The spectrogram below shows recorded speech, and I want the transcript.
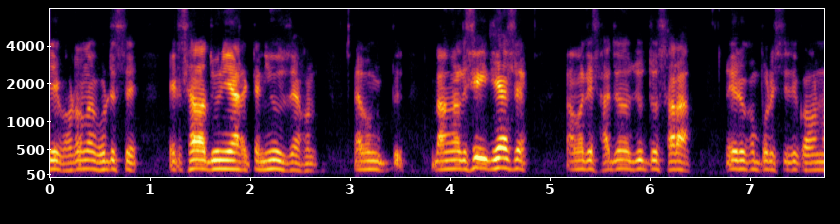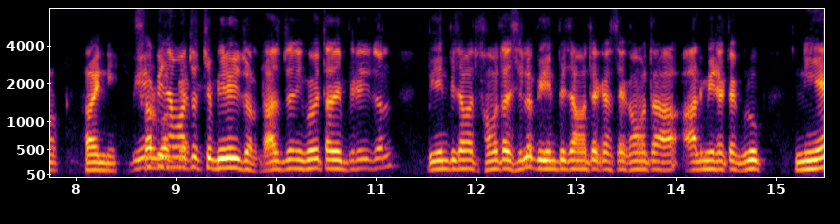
যে ঘটনা ঘটেছে এটা সারা দুনিয়ার একটা নিউজ এখন। এবং বাংলাদেশের ইতিহাসে আমাদের স্বাধীনতা যুদ্ধ ছাড়া এরকম পরিস্থিতি কখনো হয়নি। বিএনপি জামাত হচ্ছে বিরোধী দল। রাজনৈতিকভাবে তাদের বিরোধী দল। বিএনপি জামাত ক্ষমতা ছিল। বিএনপি জামাতের কাছে ক্ষমতা আর্মির একটা গ্রুপ নিয়ে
